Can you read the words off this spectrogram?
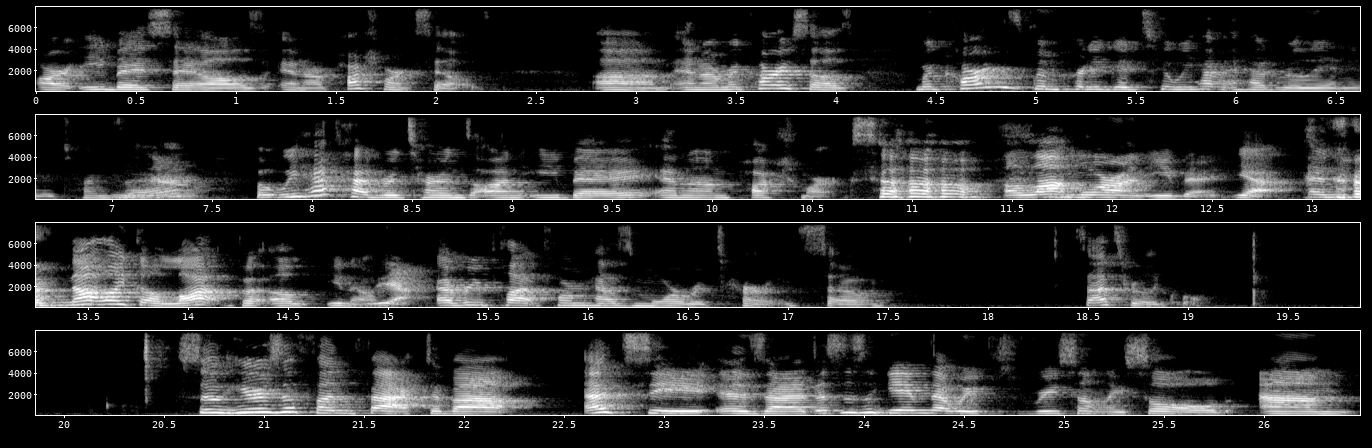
our ebay sales and our poshmark sales um, and our Mercari sales Mercari's been pretty good too we haven't had really any returns there No. but we have had returns on ebay and on poshmark so A lot more on eBay. yeah and not like a lot but uh, you know Yeah. every platform has more returns so so that's really cool So here's a fun fact about Etsy is that this is a game that we've recently sold. Um,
